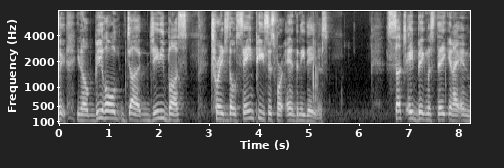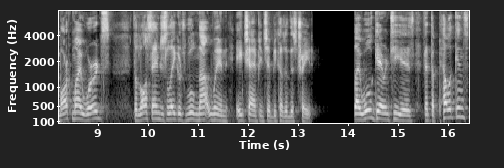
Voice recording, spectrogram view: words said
you know, behold, uh, Jeanie Buss trades those same pieces for Anthony Davis. Such a big mistake, and I and mark my words, the Los Angeles Lakers will not win a championship because of this trade. What I will guarantee is that the Pelicans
